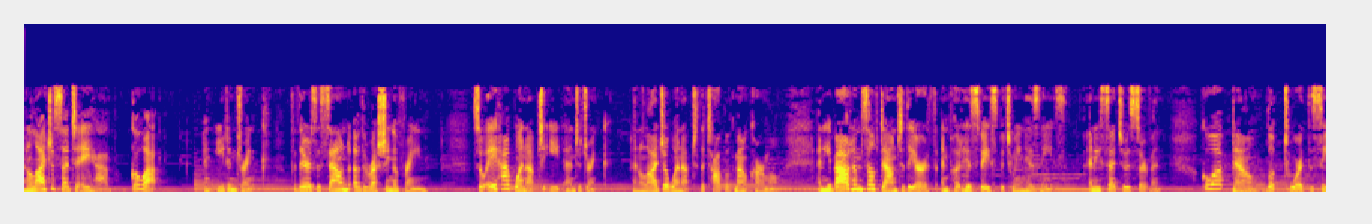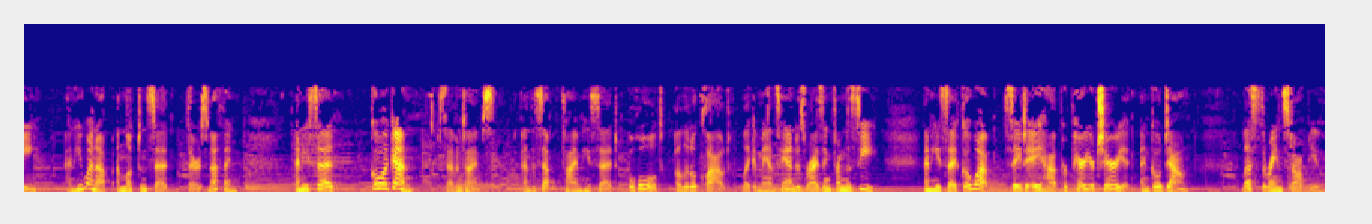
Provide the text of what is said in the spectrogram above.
And Elijah said to Ahab, Go up and eat and drink, for there is a sound of the rushing of rain. So Ahab went up to eat and to drink. And Elijah went up to the top of Mount Carmel, and he bowed himself down to the earth and put his face between his knees. And he said to his servant, Go up now, look toward the sea. And he went up and looked and said, There is nothing. And he said, Go again, seven times. And the seventh time he said, Behold, a little cloud, like a man's hand, is rising from the sea. And he said, Go up, say to Ahab, Prepare your chariot, and go down, lest the rain stop you.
